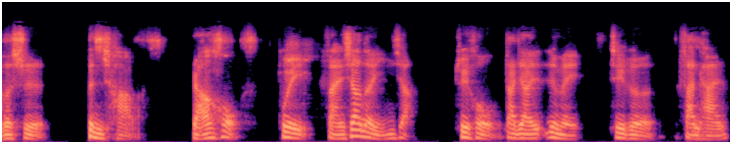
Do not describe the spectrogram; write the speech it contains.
个是更差了，然后会反向的影响，最后大家认为这个反弹，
